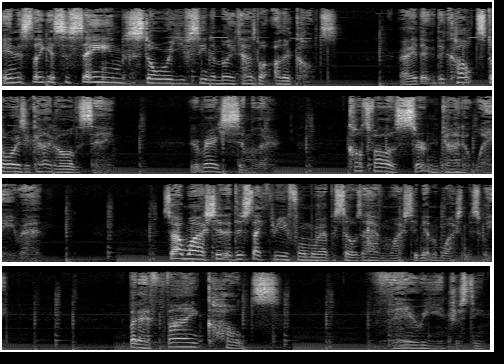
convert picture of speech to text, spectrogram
And it's like it's the same story you've seen a million times about other cults, right? The, the cult stories are kind of all the same. They're very similar. Cults follow a certain kind of way, right? So I watched it. There's like three or four more episodes. I haven't watched it. I'm watching them this week. But I find cults very interesting.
